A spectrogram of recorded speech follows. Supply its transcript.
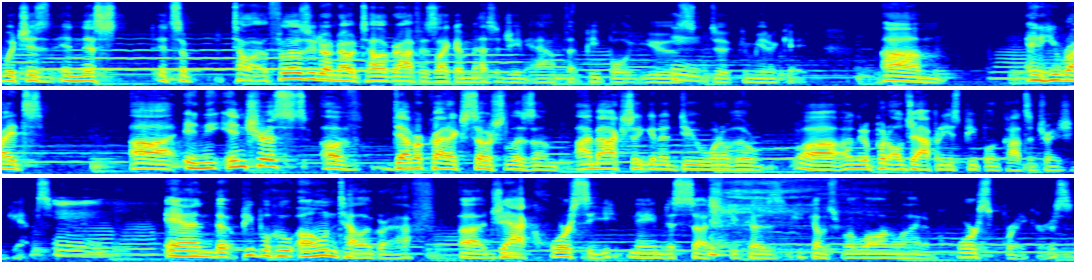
which is in this, it's a, tele, for those who don't know, Telegraph is like a messaging app that people use Mm. to communicate. Um, and he writes, uh, in the interest of democratic socialism, I'm actually going to do one of the, uh, I'm going to put all Japanese people in concentration camps. Mm. And the people who own Telegraph, uh, Jack Horsey, named as such because he comes from a long line of horse breakers,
